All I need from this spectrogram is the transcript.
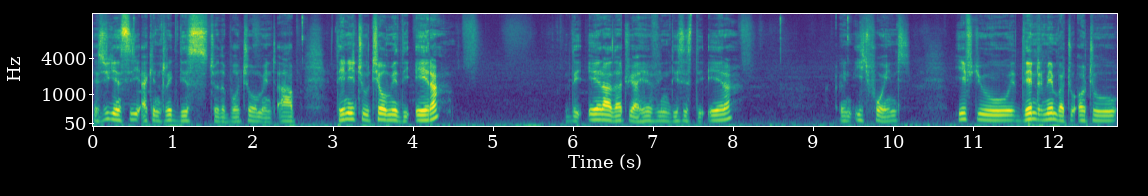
As you can see I can drag this to the bottom and up. They need to tell me the error the error that we are having. This is the error in each point. If you then remember to auto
